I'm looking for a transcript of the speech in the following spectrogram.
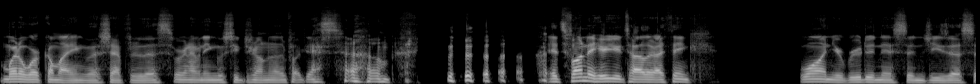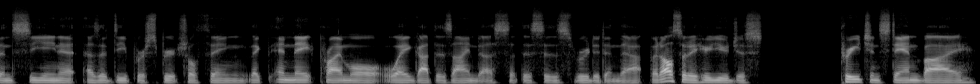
I'm going to work on my English after this. We're going to have an English teacher on another podcast. um, it's fun to hear you, Tyler. I think one, your rootedness in Jesus and seeing it as a deeper spiritual thing, like innate primal way God designed us, that this is rooted in that. But also to hear you just preach and stand by,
